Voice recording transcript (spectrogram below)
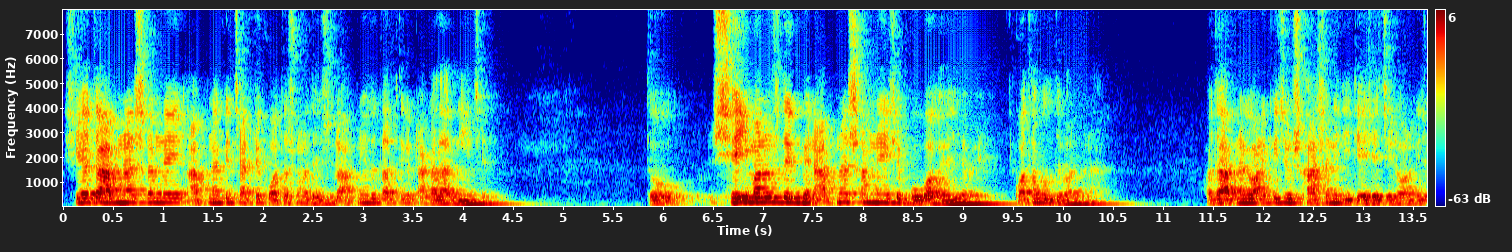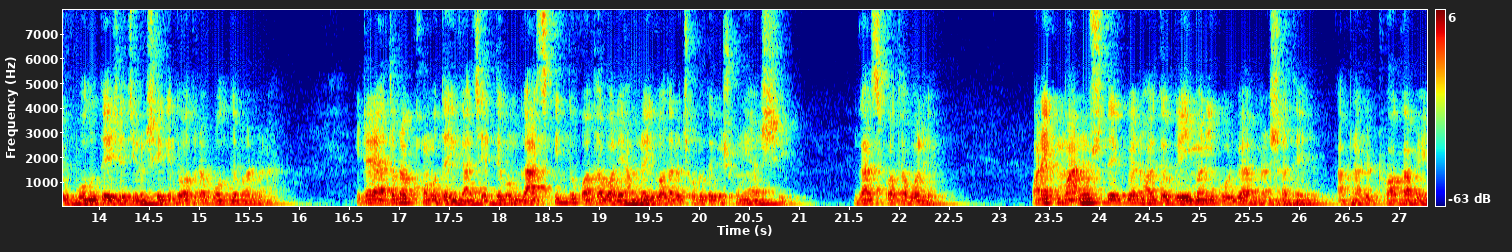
সে হয়তো আপনার সামনে আপনাকে চারটে কথা শোনাতে এসেছিল, আপনি হয়তো তার থেকে টাকা ধার নিয়েছেন। তো সেই মানুষ দেখবেন, আপনার সামনে এসে বোবা হয়ে যাবে, কথা বলতে পারবে না। হয়তো আপনাকে অনেক কিছু শাসানি দিতে এসেছিল, অনেক কিছু বলতে এসেছিল, সে কিন্তু অতটা বলতে পারবে না। এটার এতটা ক্ষমতা এই গাছের। দেখুন, গাছ কিন্তু কথা বলে, আমরা এই কথাটা ছোট থেকে শুনে আসছি। গাছ কথা বলে। অনেক মানুষ দেখবেন হয়তো বেইমানি করবে আপনার সাথে, আপনাকে ঠকাবে,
